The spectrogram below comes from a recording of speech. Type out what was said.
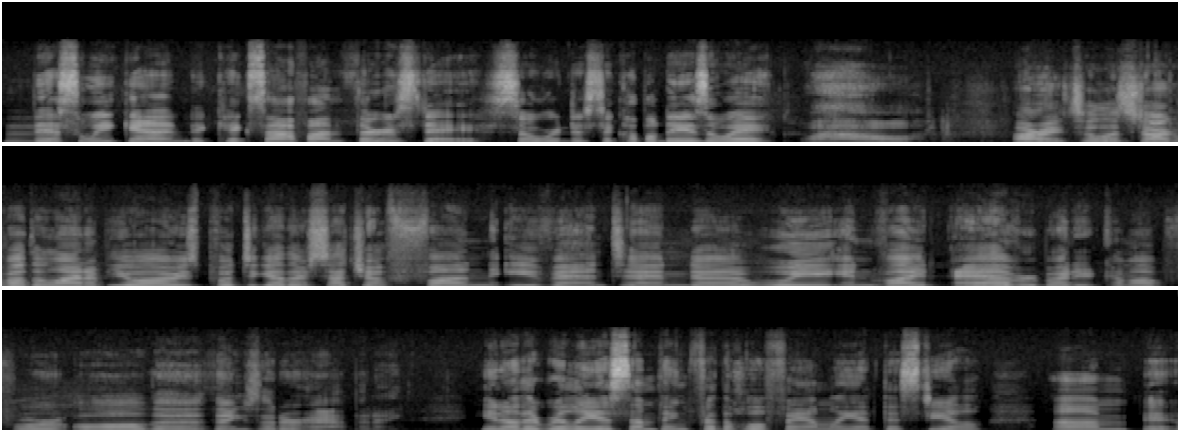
This weekend, it kicks off on Thursday, so we're just a couple days away. Wow. All right, so let's talk about the lineup. You always put together such a fun event, and uh, we invite everybody to come up for all the things that are happening. You know, there really is something for the whole family at this deal. Um, it,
